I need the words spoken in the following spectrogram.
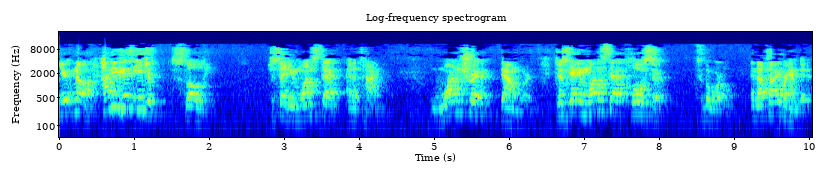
You, no. How do you get to Egypt? Slowly. Just taking one step at a time. One trip downward. Just getting one step closer to the world. And that's how Abraham did it.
